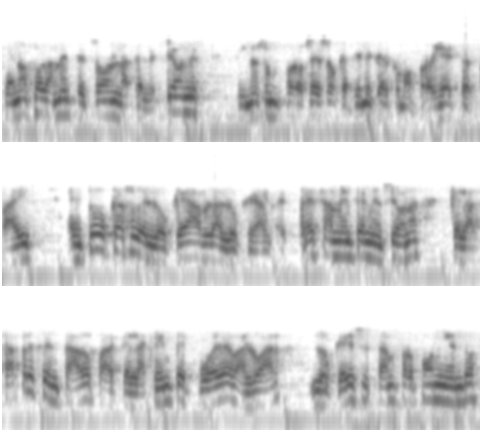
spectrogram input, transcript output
que no solamente son las elecciones, sino es un proceso que tiene que ver como proyecto del país. En todo caso, de lo que habla, lo que expresamente menciona, que las ha presentado para que la gente pueda evaluar lo que ellos están proponiendo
